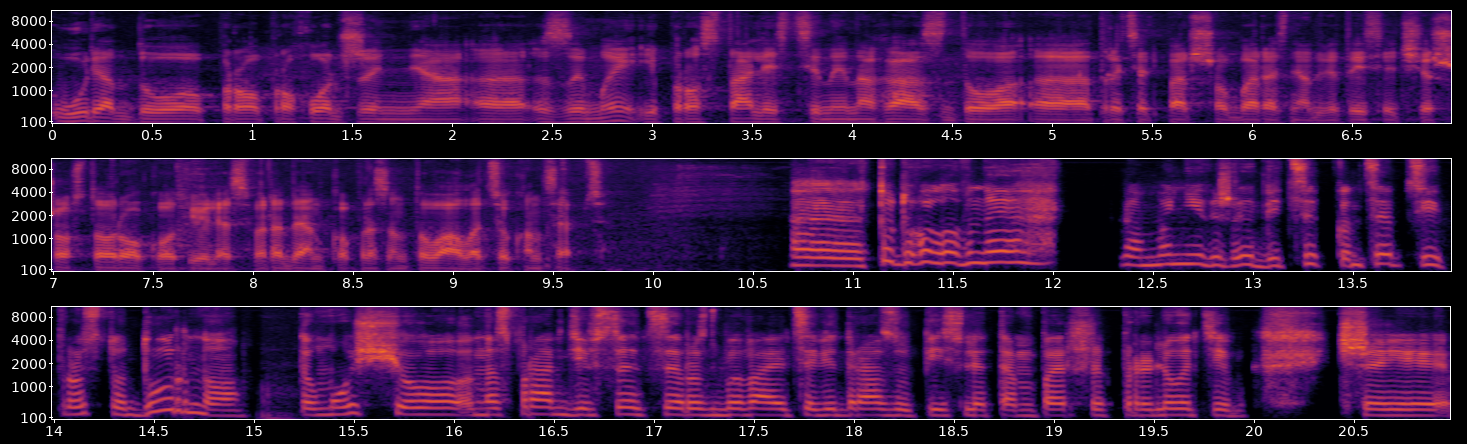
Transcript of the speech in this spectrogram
уряду про проходження зими і про сталість ціни на газ до е, 31 березня 2006 року. От Юлія Свереденко презентувала цю концепцію. Тут головне, мені вже від цих концепцій просто дурно, тому що насправді все це розбивається відразу після там перших прильотів чи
